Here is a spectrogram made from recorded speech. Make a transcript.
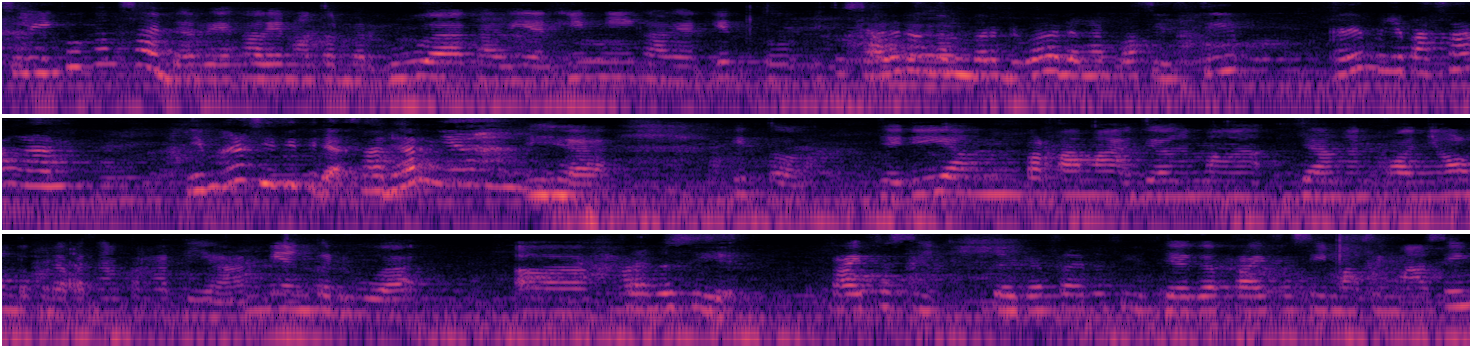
Selingkuh kan sadar ya kalian nonton berdua kalian ini kalian itu itu kalian nonton berdua dengan posisi kalian punya pasangan gimana sisi tidak sadarnya? Iya itu jadi yang pertama jangan jangan konyol untuk mendapatkan perhatian yang kedua harus Privacy. privacy jaga privacy jaga privacy masing-masing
